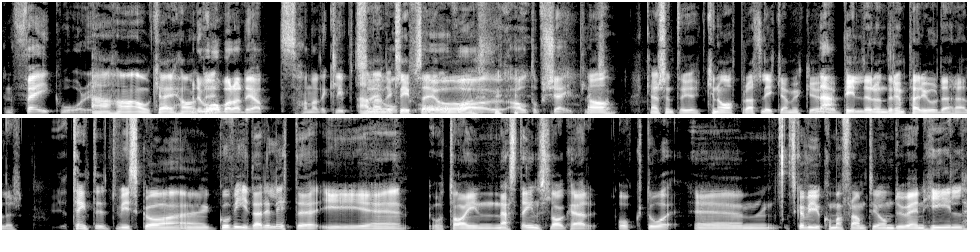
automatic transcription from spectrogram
en fake warrior. Aha, okej. Ja, Men det var bara det att han hade klippt sig, Han hade och, klippt sig och, och- var out of shape. Liksom. Ja, kanske inte knaprat lika mycket Nej. piller under en period där heller. Tänkte att vi ska eh, gå vidare lite i, eh, och ta in nästa inslag här. Och då eh, ska vi ju komma fram till om du är en heel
